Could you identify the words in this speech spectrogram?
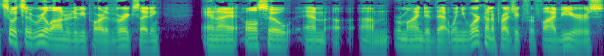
so it's a real honor to be part of, very exciting. And I also am uh, um, reminded that when you work on a project for five years,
